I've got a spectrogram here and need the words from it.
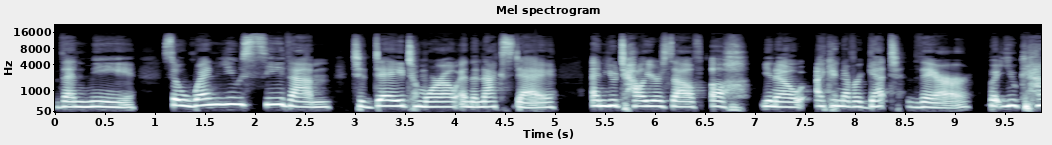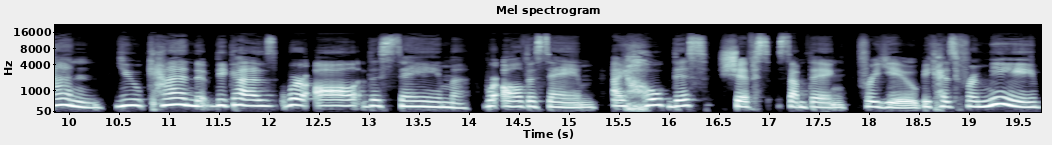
than me. So when you see them today, tomorrow, and the next day, and you tell yourself, ugh, you know, I can never get there, but you can, you can because we're all the same. We're all the same. I hope this shifts something for you because for me,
